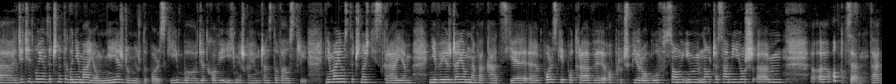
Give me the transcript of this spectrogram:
E, dzieci dwujęzyczne tego nie mają, nie jeżdżą już do Polski, bo dziadkowie ich mieszkają często w Austrii. Nie mają styczności z krajem, nie wyjeżdżają na wakacje. Polskie potrawy oprócz pierogów są im no, czasami już um, obce, tak?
